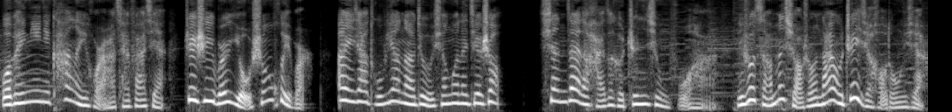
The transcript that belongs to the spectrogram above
我陪妮妮看了一会儿啊，才发现这是一本有声绘本，按一下图片呢就有相关的介绍。现在的孩子可真幸福哈！你说咱们小时候哪有这些好东西啊？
